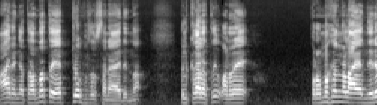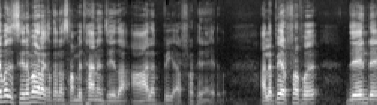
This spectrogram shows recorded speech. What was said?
ആ രംഗത്ത് അന്നത്തെ ഏറ്റവും പ്രശസ്തനായിരുന്ന പിൽക്കാലത്ത് വളരെ പ്രമുഖങ്ങളായ നിരവധി സിനിമകളൊക്കെ തന്നെ സംവിധാനം ചെയ്ത ആലപ്പി അഷ്റഫിനായിരുന്നു ആലപ്പി അഷ്റഫ് ജയന്റെ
